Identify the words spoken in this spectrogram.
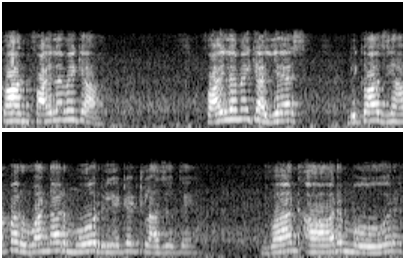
कौन? फाइलम है क्या? फाइलम है क्या? यस बिकॉज़ यहाँ पर वन और मोर रिलेटेड क्लास होते हैं। वन और मोर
